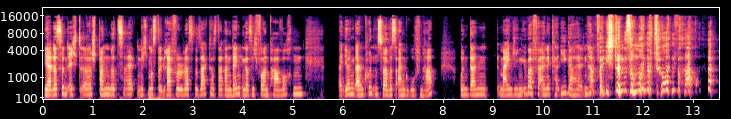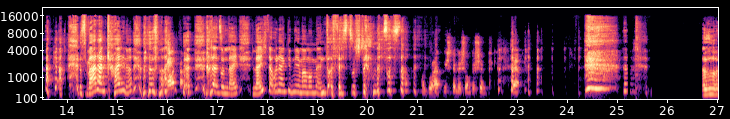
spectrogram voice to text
Ja, das sind echt äh, spannende Zeiten. Ich musste gerade, wo du das gesagt hast, daran denken, dass ich vor ein paar Wochen bei irgendeinem Kundenservice angerufen habe und dann mein Gegenüber für eine KI gehalten habe, weil die Stimme so monoton war. es war dann keine. Es war dann so ein le leichter, unangenehmer Moment, festzustellen, dass es so. Und du hast die Stimme schon beschimpft. Ja. Also,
